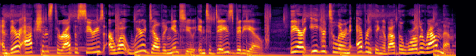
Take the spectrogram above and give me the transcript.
and their actions throughout the series are what we're delving into in today's video. They are eager to learn everything about the world around them,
